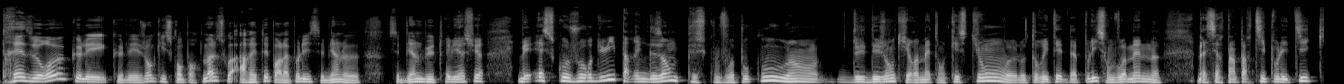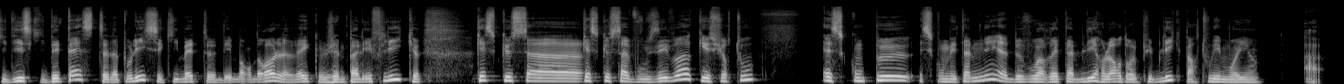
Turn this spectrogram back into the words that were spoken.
très heureux que les que les gens qui se comportent mal soient arrêtés par la police. C'est bien le c'est bien le but. Et bien sûr. Mais est-ce qu'aujourd'hui, par exemple, puisqu'on voit beaucoup hein, des, gens qui remettent en question euh, l'autorité de la police. On voit même bah, certains partis politiques qui disent qu'ils détestent la police et qui mettent des banderoles avec euh, "j'aime pas les flics". Qu'est-ce que ça, qu'est-ce que ça vous évoque? Et surtout, est-ce qu'on peut, est-ce qu'on est amené à devoir rétablir l'ordre public par tous les moyens? À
